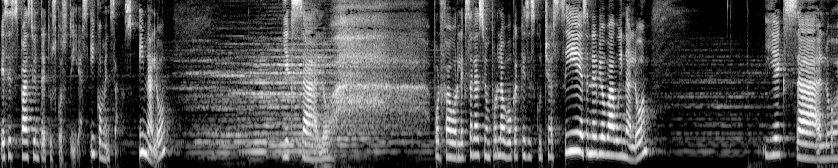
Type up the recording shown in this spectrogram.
ese espacio entre tus costillas y comenzamos. Inhalo y exhalo. Por favor, la exhalación por la boca que se escucha así, ese nervio vago, inhalo. Y exhalo.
